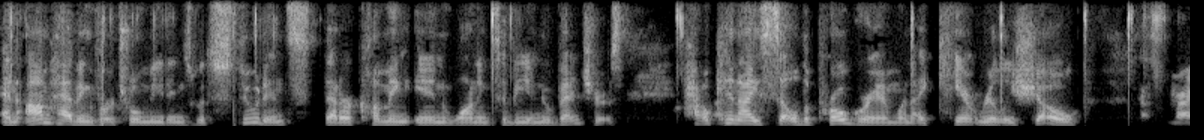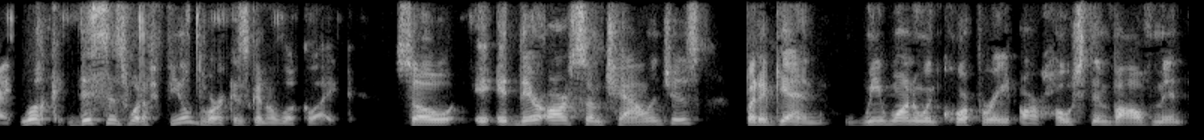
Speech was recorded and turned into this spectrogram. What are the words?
and I'm having virtual meetings with students that are coming in wanting to be in New Ventures. How can I sell the program when I can't really show? Right. Look, this is what a field work is going to look like. So it, it, there are some challenges, but again, we want to incorporate our host involvement,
